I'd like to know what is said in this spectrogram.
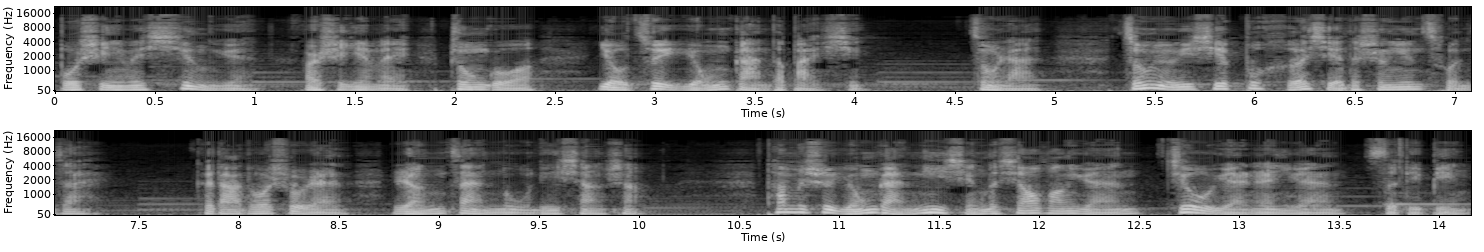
不是因为幸运，而是因为中国有最勇敢的百姓。纵然总有一些不和谐的声音存在，可大多数人仍在努力向上。他们是勇敢逆行的消防员、救援人员、子弟兵。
